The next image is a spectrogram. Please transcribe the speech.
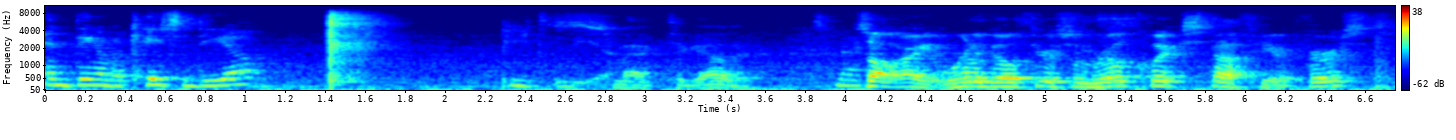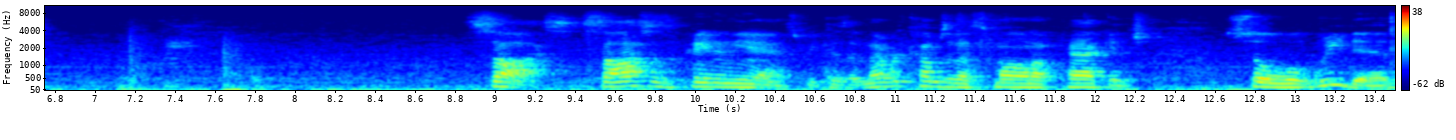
and think of a quesadilla. Pizzadilla. Smack together. Smack- So, all right, we're gonna go through some real quick stuff here. First, sauce. Sauce is a pain in the ass because it never comes in a small enough package. So what we did,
